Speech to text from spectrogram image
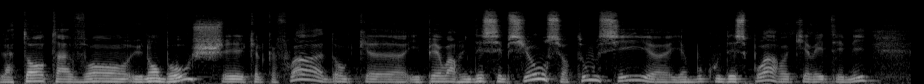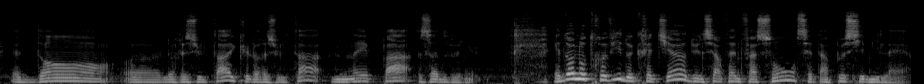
l'attente avant une embauche et quelquefois donc euh, il peut y avoir une déception surtout si euh, il y a beaucoup d'espoir qui avait été mis dans euh, le résultat et que le résultat n'est pas advenu. Et dans notre vie de chrétien, d'une certaine façon, c'est un peu similaire.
